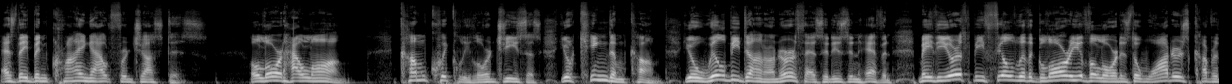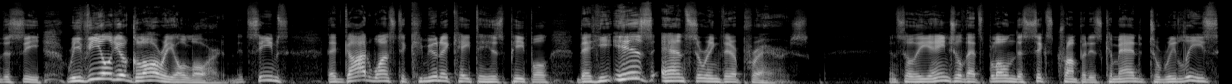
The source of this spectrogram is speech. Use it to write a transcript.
as they've been crying out for justice. Oh Lord, how long? Come quickly, Lord Jesus. Your kingdom come. Your will be done on earth as it is in heaven. May the earth be filled with the glory of the Lord as the waters cover the sea. Reveal your glory, O Lord. It seems that God wants to communicate to his people that he is answering their prayers. And so the angel that's blown the sixth trumpet is commanded to release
